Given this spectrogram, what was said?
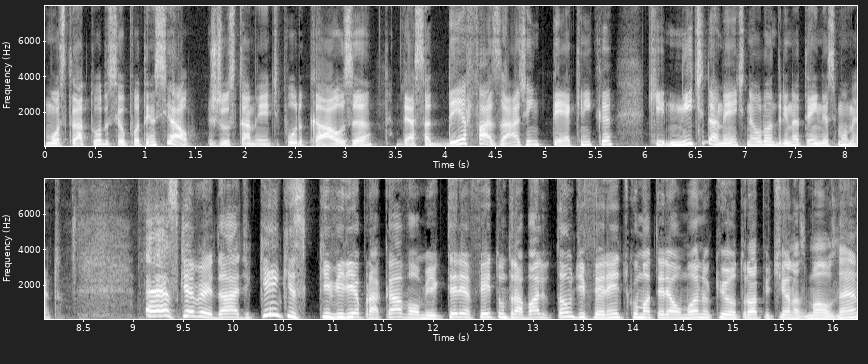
mostrar todo o seu potencial, justamente por causa dessa defasagem técnica que nitidamente né, o Londrina tem nesse momento. Essa que é verdade. Quem que, que viria para cá, Valmir, que teria feito um trabalho tão diferente com o material humano que o Eutrópio tinha nas mãos, né?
